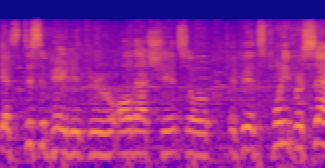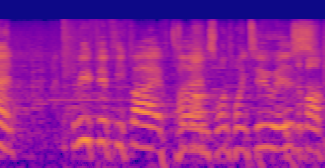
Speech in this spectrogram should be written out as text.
gets dissipated through all that shit. So if it's 20%, 355 times 1.2 is It's about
